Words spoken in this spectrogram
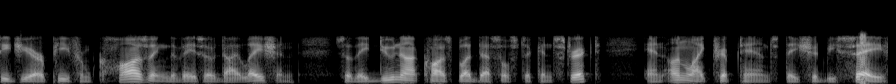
CGRP from causing the vasodilation, so they do not cause blood vessels to constrict and unlike triptans, they should be safe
